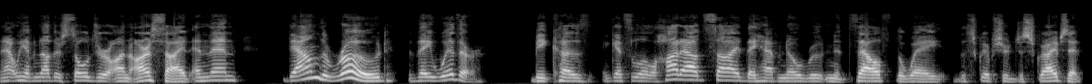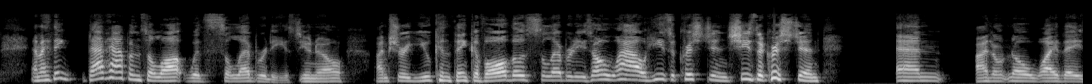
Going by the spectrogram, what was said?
Now we have another soldier on our side. And then down the road, they wither because it gets a little hot outside. They have no root in itself, the way the scripture describes it. And I think that happens a lot with celebrities. You know, I'm sure you can think of all those celebrities. Oh, wow, he's a Christian. She's a Christian. And I don't know why they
